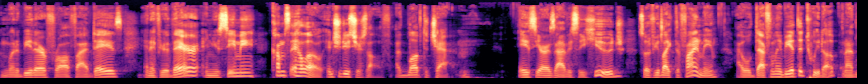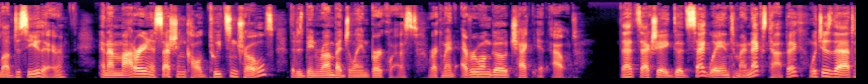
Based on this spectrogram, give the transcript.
I'm going to be there for all five days, and if you're there and you see me, come say hello, introduce yourself. I'd love to chat. ACR is obviously huge, so if you'd like to find me, I will definitely be at the Tweet Up, and I'd love to see you there. And I'm moderating a session called Tweets and Trolls that is being run by Jelaine Berquest. Recommend everyone go check it out. That's actually a good segue into my next topic, which is that,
